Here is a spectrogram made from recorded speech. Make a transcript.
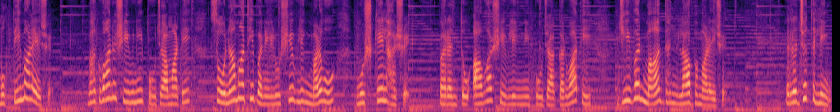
મુક્તિ મળે છે. ભગવાન શિવની પૂજા માટે સોનામાંથી બનેલું શિવલિંગ મળવું મુશ્કેલ હશે. પરંતુ આવા શિવલિંગની પૂજા કરવાથી જીવનમાં ધનલાભ મળે છે. રજત લિંગ,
